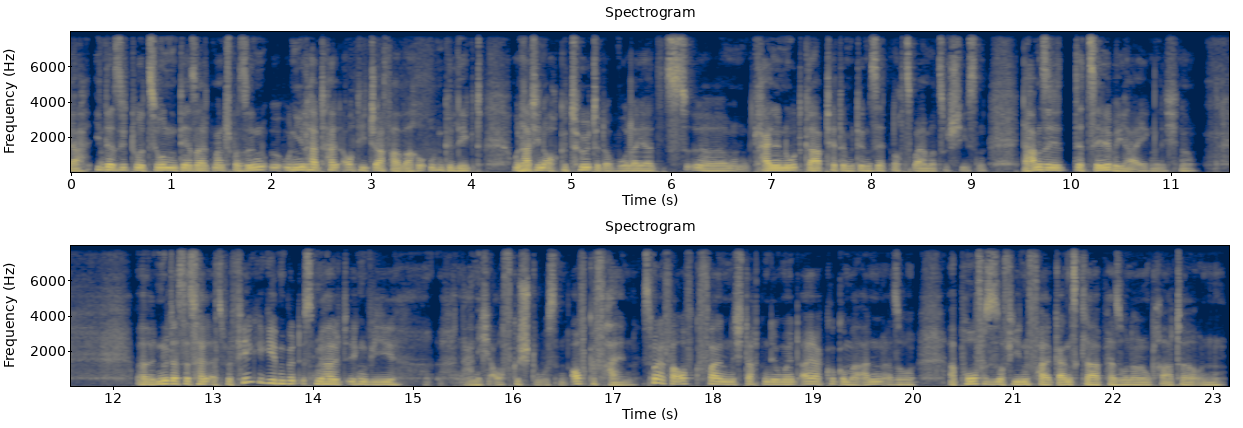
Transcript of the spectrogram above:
ja, in der Situation, in der sie halt manchmal sind, O'Neill hat halt auch die Jaffa-Wache umgelegt und hat ihn auch getötet, obwohl er jetzt äh, keine Not gehabt hätte, mit dem Set noch zweimal zu schießen. Da haben sie dasselbe ja eigentlich, ne? Äh, nur, dass das halt als Befehl gegeben wird, ist mir halt irgendwie, na, nicht aufgestoßen, aufgefallen. Ist mir einfach aufgefallen und ich dachte in dem Moment, ah ja, gucke mal an, also Apophis ist auf jeden Fall ganz klar Persona non grata und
